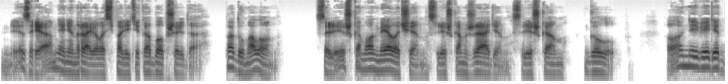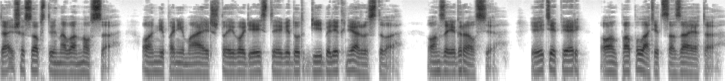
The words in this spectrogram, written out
«Не зря мне не нравилась политика Бобшильда», – подумал он. «Слишком он мелочен, слишком жаден, слишком глуп. Он не видит дальше собственного носа. Он не понимает, что его действия ведут к гибели княжества. Он заигрался. И теперь он поплатится за это.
